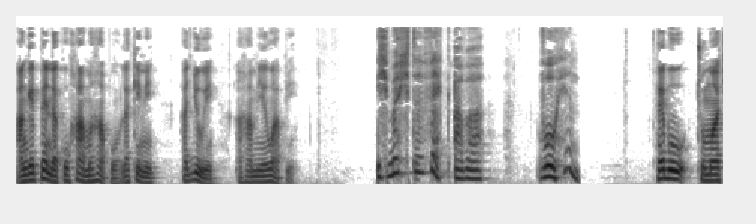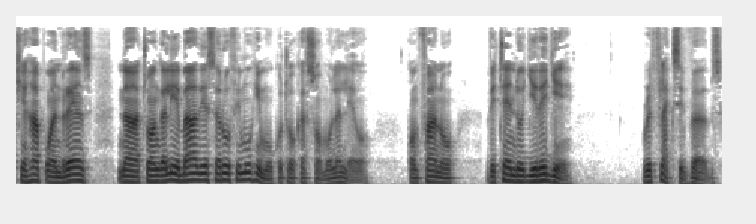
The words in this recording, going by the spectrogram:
angependa kuhama hapo lakini hajui ahamie wapi. Ich möchte weg, aber wohin? hebu tumwache hapo andreas na tuangalie baadhi ya sarufi muhimu kutoka somo la leo. Kwa mfano vitendo jirejee reflexive verbs.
